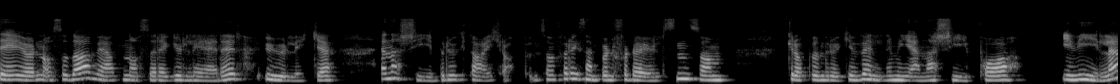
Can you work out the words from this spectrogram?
det gjør den også da ved at den også regulerer ulike energibruk da i kroppen. Som f.eks. For fordøyelsen, som kroppen bruker veldig mye energi på i hvile.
